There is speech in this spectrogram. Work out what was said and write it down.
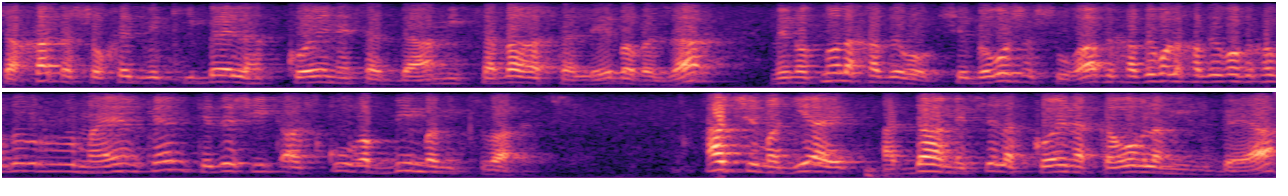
שחט השוחט וקיבל הכהן את הדם מצוואר הטלה בבזח ונותנו לחברו שבראש השורה וחברו לחברו וחברו מהר כן כדי שיתעסקו רבים במצווה עד שמגיע הדם אצל הכהן הקרוב למזבח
